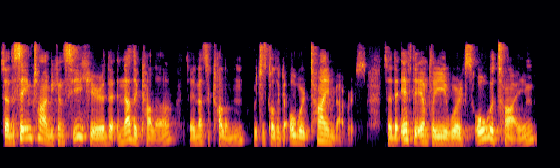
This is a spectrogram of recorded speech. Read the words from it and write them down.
So at the same time, you can see here that another color, so another column, which is called like the overtime hours. So that if the employee works overtime,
